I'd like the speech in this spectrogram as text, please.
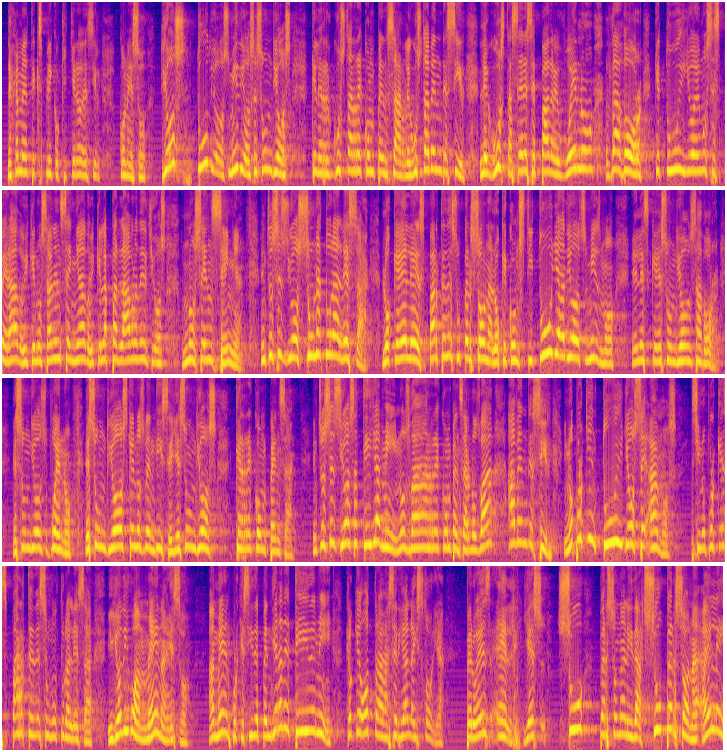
Déjame te explico qué quiero decir con eso. Dios, tu Dios, mi Dios, es un Dios que le gusta recompensar, le gusta bendecir, le gusta ser ese Padre bueno, dador que tú y yo hemos esperado y que nos han enseñado y que la palabra de Dios nos enseña. Entonces Dios, su naturaleza, lo que Él es, parte de su persona, lo que constituye a Dios mismo, Él es que es un Dios dador. Es un Dios bueno, es un Dios que nos bendice y es un Dios que recompensa. Entonces Dios a ti y a mí nos va a recompensar, nos va a bendecir. Y no por quien tú y yo seamos, sino porque es parte de su naturaleza. Y yo digo amén a eso. Amén, porque si dependiera de ti y de mí, creo que otra sería la historia. Pero es Él y es su personalidad, su persona. A Él le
